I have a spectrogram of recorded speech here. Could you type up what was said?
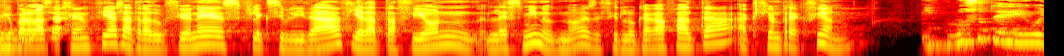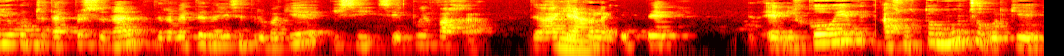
que para las agencias la traducción es flexibilidad y adaptación less minute, ¿no? Es decir, lo que haga falta, acción-reacción. Incluso te digo yo contratar personal, de repente me dicen, pero ¿para qué? Y si, si después baja, te va a quedar con la gente. El COVID asustó mucho porque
